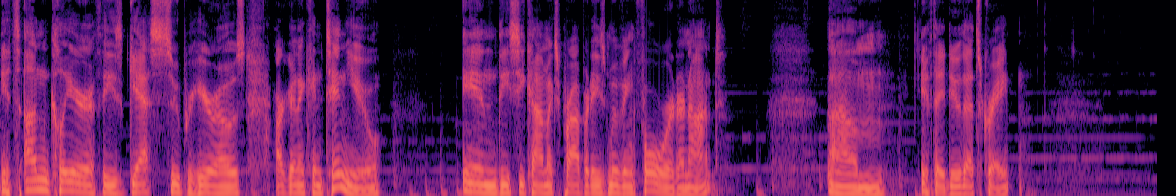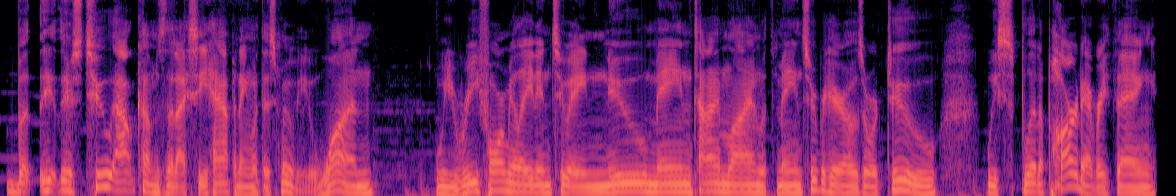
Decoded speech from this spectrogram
It's unclear if these guest superheroes are going to continue in DC Comics properties moving forward or not. Um, if they do, that's great. But there's two outcomes that I see happening with this movie. One, we reformulate into a new main timeline with main superheroes, or two, we split apart everything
